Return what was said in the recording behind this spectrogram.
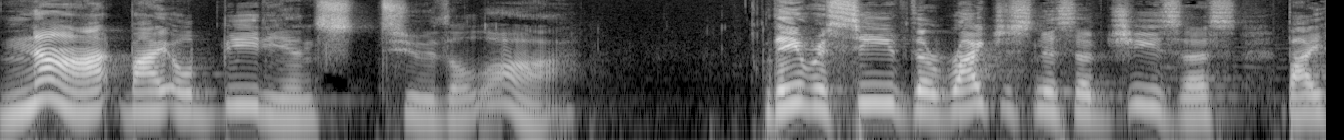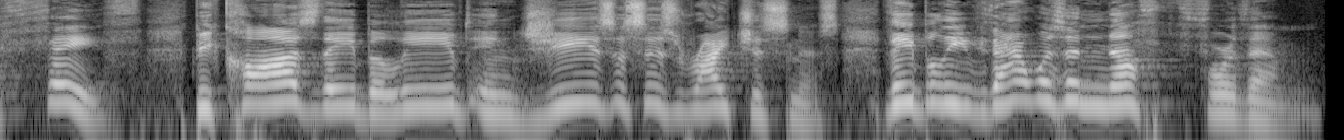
not by obedience to the law. They received the righteousness of Jesus by faith because they believed in Jesus' righteousness. They believed that was enough for them.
